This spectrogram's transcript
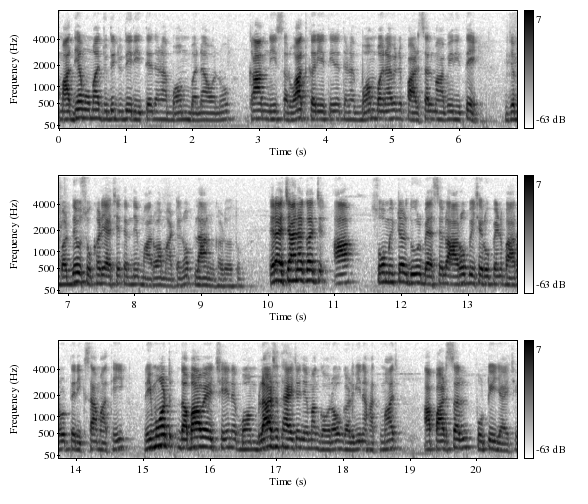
માધ્યમોમાં જુદી જુદી રીતે તેણે બોમ્બ બનાવવાનું કામની શરૂઆત કરી હતી અને તેણે બોમ્બ બનાવીને પાર્સલમાં આવી રીતે જે બળદેવ સુખડિયા છે તેમને મારવા માટેનો પ્લાન ઘડ્યો હતો. ત્યારે અચાનક જ આ સો મીટર દૂર બેસેલો આરોપી છે રૂપેણ બારોટ તે રિક્ષામાંથી રિમોટ દબાવે છે અને બોમ્બ બ્લાસ્ટ થાય છે જેમાં ગૌરવ ગઢવીના હાથમાં જ આ પાર્સલ ફૂટી જાય છે.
